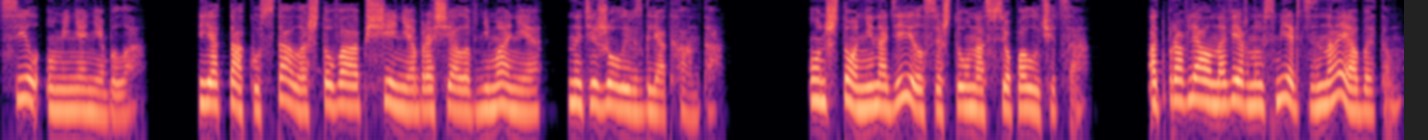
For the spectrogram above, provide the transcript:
Сил у меня не было. Я так устала, что вообще не обращала внимания на тяжелый взгляд Ханта. Он что, не надеялся, что у нас все получится? Отправлял на верную смерть, зная об этом?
